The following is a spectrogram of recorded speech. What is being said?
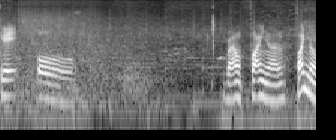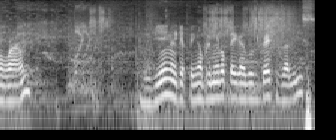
Que oh. Round final. Final round. Muy bien, el que pega primero pega dos veces, Alice.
